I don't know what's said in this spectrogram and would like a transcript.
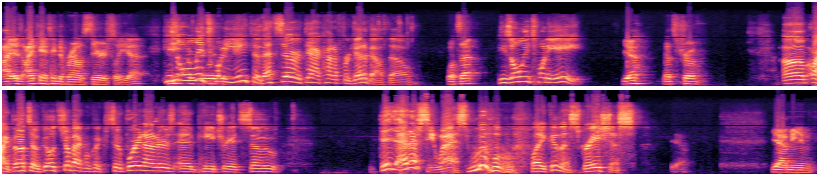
I I can't take the Browns seriously yet. He's He- only 28 though. That's the other thing I kind of forget about though. What's that? He's only 28. Yeah, that's true. Um, all right, but let's let's jump back real quick. So 49ers and Patriots. So this NFC West, woo, like goodness gracious. Yeah. Yeah, I mean,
